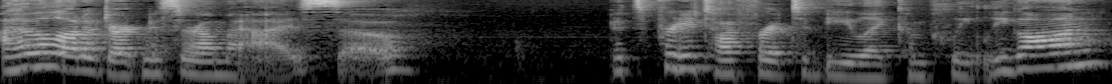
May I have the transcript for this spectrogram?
I have a lot of darkness around my eyes, so it's pretty tough for it to be like completely gone.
